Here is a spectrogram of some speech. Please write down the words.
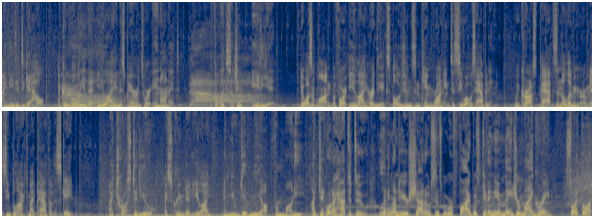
I needed to get help. I couldn't believe that Eli and his parents were in on it. I felt like such an idiot. It wasn't long before Eli heard the explosions and came running to see what was happening. We crossed paths in the living room as he blocked my path of escape. I trusted you, I screamed at Eli, and you give me up for money? I did what I had to do. Living under your shadow since we were five was giving me a major migraine. So I thought,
